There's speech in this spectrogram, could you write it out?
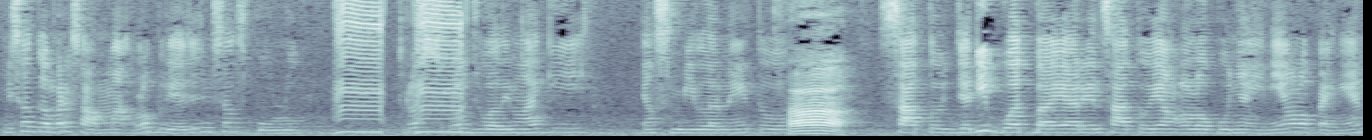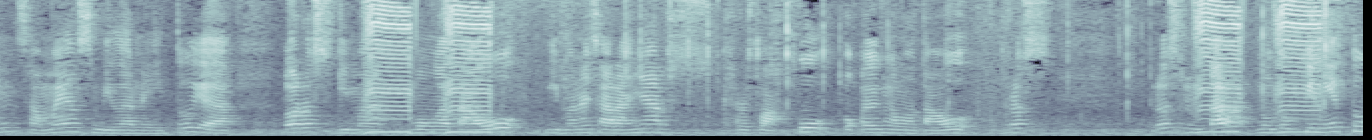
misal gambarnya sama lo beli aja misal 10 terus lo jualin lagi yang sembilannya itu. Ah. Satu jadi buat bayarin satu yang lo punya ini yang lo pengen sama yang sembilannya itu ya lo harus gimana mau nggak tahu gimana caranya harus harus laku pokoknya nggak mau tahu. Terus terus ntar nutupin itu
